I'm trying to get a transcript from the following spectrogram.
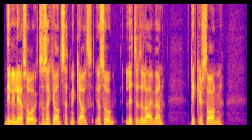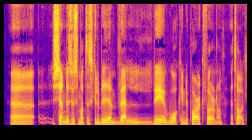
det lilla jag såg, som sagt jag har inte sett mycket alls. Jag såg lite av liven. Dickerson, Uh, kändes ju som att det skulle bli en väldig walk in the park för honom ett tag.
